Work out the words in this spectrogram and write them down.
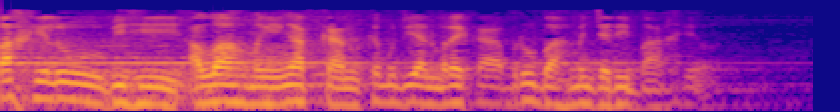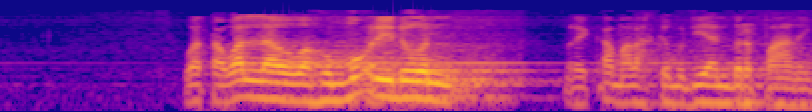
bakhilu bihi. Allah mengingatkan kemudian mereka berubah menjadi bakhil. Wa tawallaw wa hum mu'ridun. Mereka malah kemudian berpaling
